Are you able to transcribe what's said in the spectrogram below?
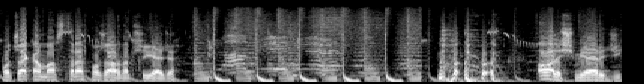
Poczekam aż straż pożarna przyjedzie. Ale śmierdzi.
